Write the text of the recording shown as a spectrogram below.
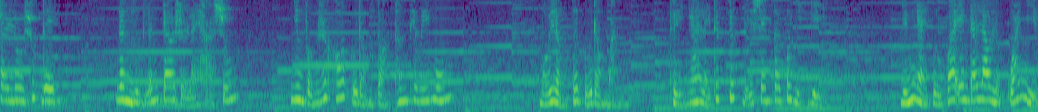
xoay lui suốt đêm, nâng giường lên cao rồi lại hạ xuống, nhưng vẫn rất khó cử động toàn thân theo ý muốn. Mỗi lần tôi cử động mạnh, Thùy Nga lại thức giấc để xem tôi có việc gì. Những ngày vừa qua em đã lao lực quá nhiều,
